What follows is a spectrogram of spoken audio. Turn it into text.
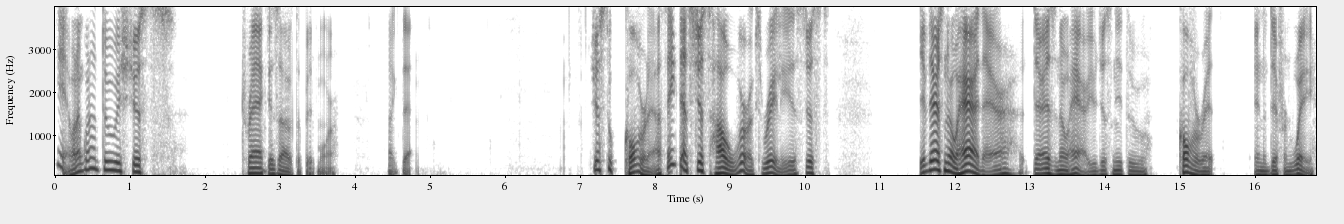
Yeah, what I'm gonna do is just drag this out a bit more. Like that. Just to cover it. I think that's just how it works, really. It's just... If there's no hair there, there is no hair. You just need to cover it in a different way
